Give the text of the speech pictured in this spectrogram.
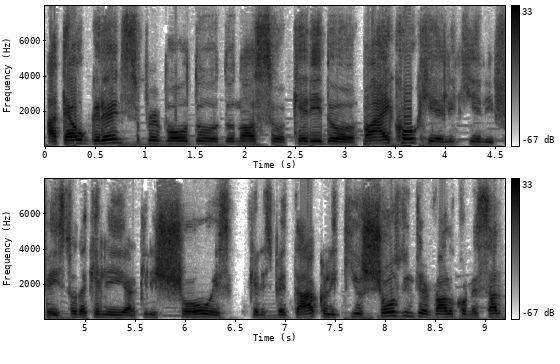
até o grande Super Bowl do, do nosso querido Michael, que ele, que ele fez todo aquele, aquele show, aquele espetáculo e que os shows do intervalo começaram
